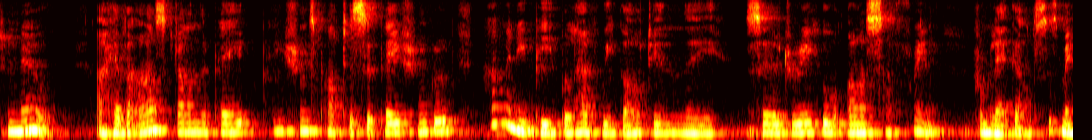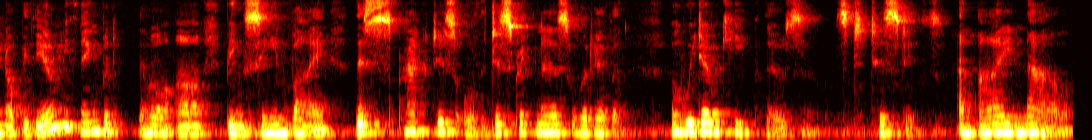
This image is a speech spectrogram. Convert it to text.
to know. I have asked on the patient's participation group how many people have we got in the surgery who are suffering from leg ulcers. May not be the only thing, but who are being seen by this practice or the district nurse or whatever. Oh, we don't keep those statistics. And I now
